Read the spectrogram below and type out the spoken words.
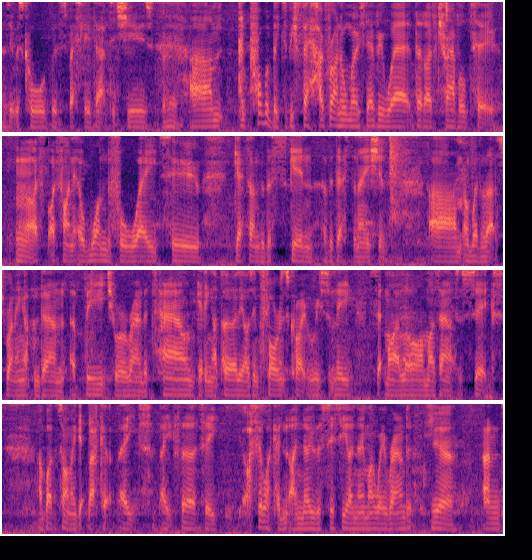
as it was called, with specially adapted shoes. Um, and probably, to be fair, I've run almost everywhere that I've travelled to. I, f- I find it a wonderful way to get under the skin of a destination, um, and whether that's running up and down a beach or around a town, getting up early. I was in Florence quite recently. Set my alarm. I was out at six, and by the time I get back at eight, eight thirty, I feel like I, I know the city. I know my way around it. Yeah. And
